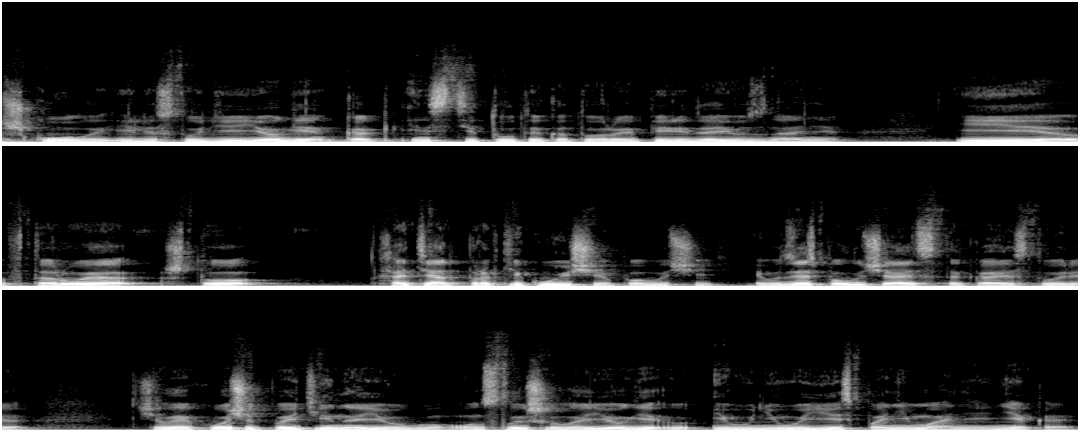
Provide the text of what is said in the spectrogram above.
школы или студии йоги, как институты, которые передают знания. И второе, что хотят практикующие получить. И вот здесь получается такая история. Человек хочет пойти на йогу, он слышал о йоге, и у него есть понимание некое.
